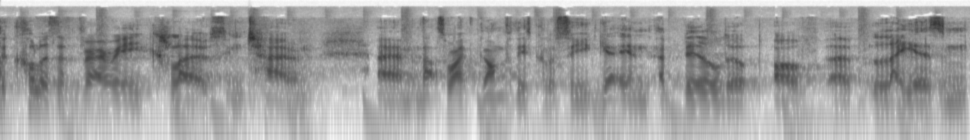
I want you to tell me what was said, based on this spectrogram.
The colours are very close in tone. Um, that's why I've gone for these colours, so you get in a build-up of, of layers and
